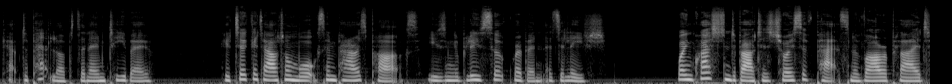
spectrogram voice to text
kept a pet lobster named Thibaut. He took it out on walks in Paris parks using a blue silk ribbon as a leash. When questioned about his choice of pets, Nerval replied,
